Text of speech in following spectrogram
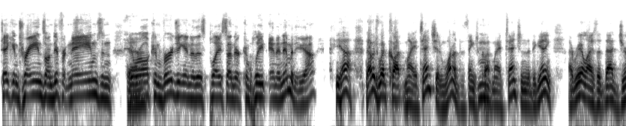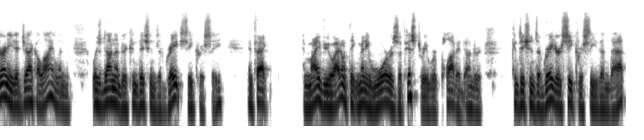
taking trains on different names, and they were all converging into this place under complete anonymity. Yeah, Yeah, that was what caught my attention. One of the things Hmm. caught my attention in the beginning. I realized that that journey to Jekyll Island was done under conditions of great secrecy. In fact, in my view, I don't think many wars of history were plotted under conditions of greater secrecy than that.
